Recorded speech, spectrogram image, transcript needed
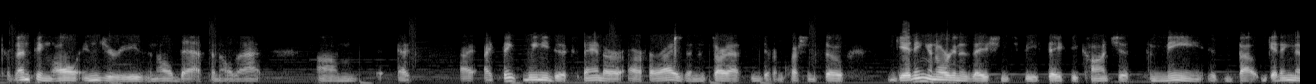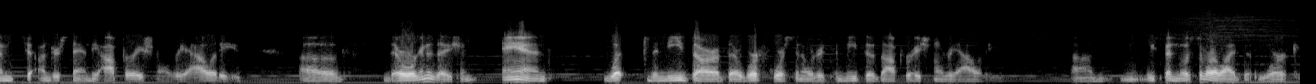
preventing all injuries and all death and all that, um, I, I, think we need to expand our, our horizon and start asking different questions. So getting an organization to be safety conscious to me is about getting them to understand the operational realities of their organization and what the needs are of their workforce in order to meet those operational realities. Um, we spend most of our lives at work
